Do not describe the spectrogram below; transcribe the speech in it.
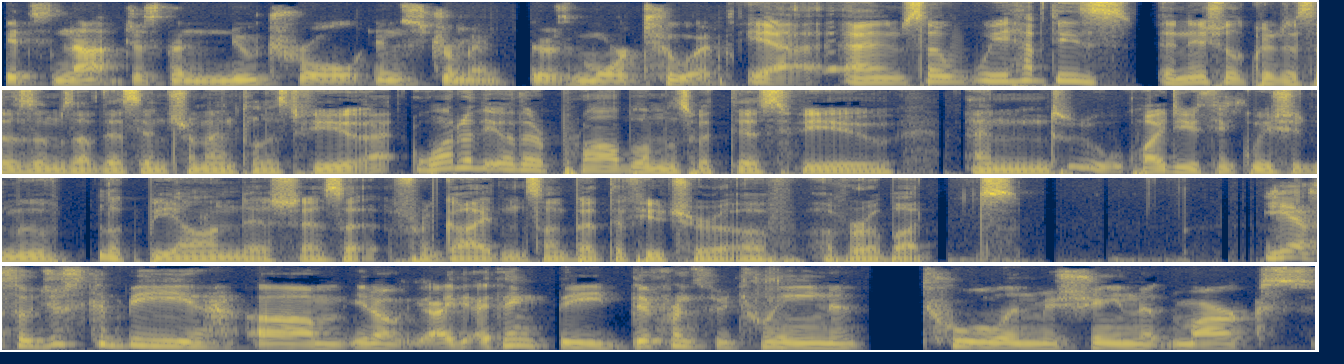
it's not just a neutral instrument. There's more to it. Yeah. And so we have these initial criticisms of this instrumentalist view. Uh, what are the other problems with this view? And why do you think we should move look beyond it as a, for guidance about the future of, of robots? Yeah, so just to be, um, you know, I, I, think the difference between tool and machine that Marx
